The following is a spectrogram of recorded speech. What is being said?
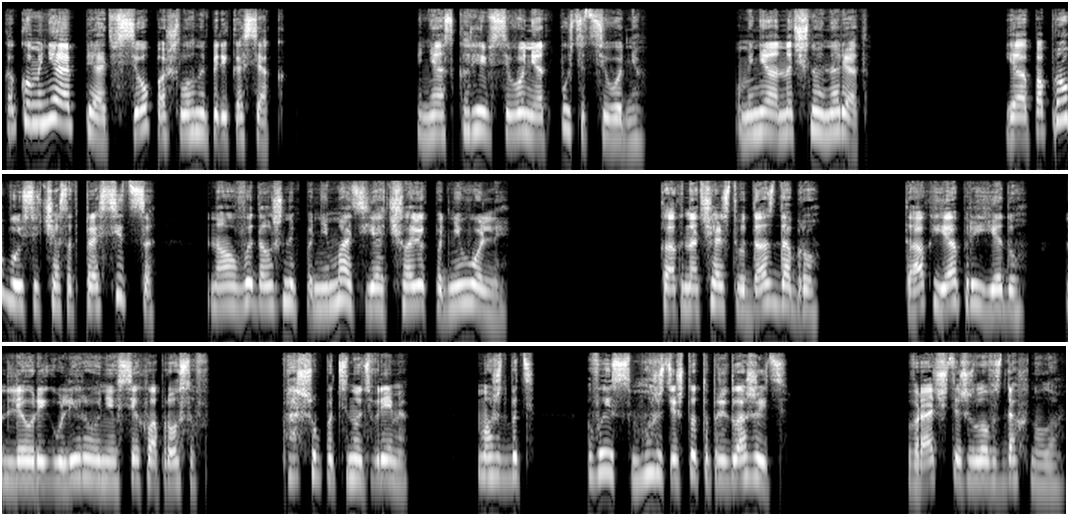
как у меня опять все пошло наперекосяк. Меня, скорее всего, не отпустят сегодня. У меня ночной наряд. Я попробую сейчас отпроситься, но вы должны понимать, я человек подневольный. Как начальство даст добро, так я приеду для урегулирования всех вопросов. Прошу потянуть время. Может быть, вы сможете что-то предложить?» Врач тяжело вздохнула.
